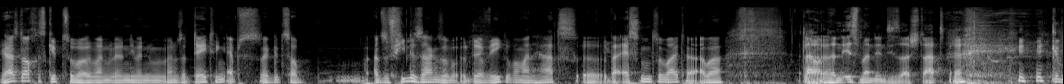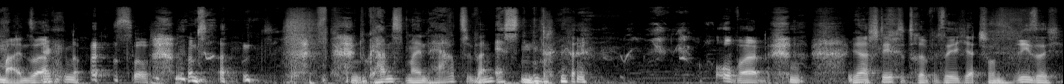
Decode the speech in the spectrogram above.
Ja, doch, es gibt so, wenn, wenn, wenn man so Dating-Apps, da gibt's auch, also viele sagen so, der Weg über mein Herz, äh, über Essen und so weiter, aber Klar, äh, und dann ist man in dieser Stadt gemeinsam. Ja, genau. So. Und dann, du kannst mein Herz über Essen erobern. Ja, Städtetrip sehe ich jetzt schon. Riesig.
